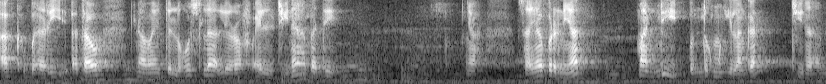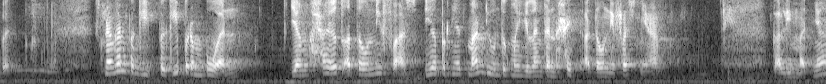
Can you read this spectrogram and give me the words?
akbari atau nawaitul ghusla li raf'il jinabati saya berniat mandi untuk menghilangkan jinabat. Sedangkan bagi, bagi perempuan yang haid atau nifas, ia berniat mandi untuk menghilangkan haid atau nifasnya. Kalimatnya,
